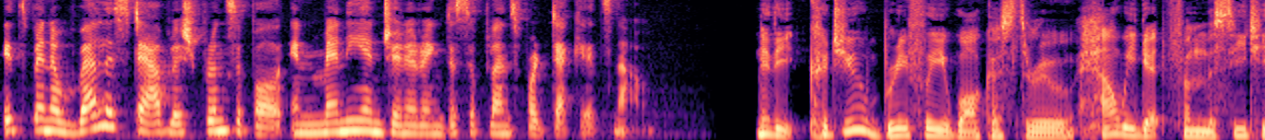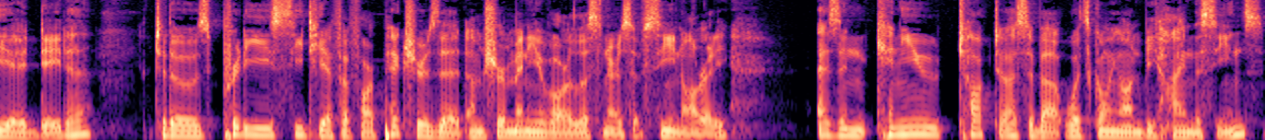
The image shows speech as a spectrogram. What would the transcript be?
It's been a well established principle in many engineering disciplines for decades now. Nidhi, could you briefly walk us through how we get from the CTA data to those pretty CTFFR pictures that I'm sure many of our listeners have seen already? As in, can you talk to us about what's going on behind the scenes?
